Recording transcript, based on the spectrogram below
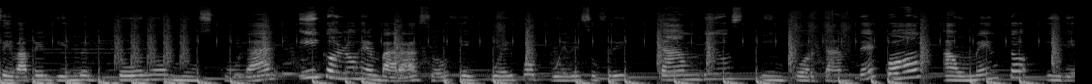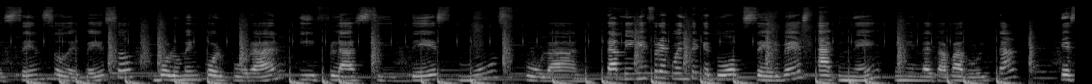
se va perdiendo el tono muscular y con los embarazos el cuerpo puede sufrir cambios importantes con aumento y descenso de peso, volumen corporal y flacidez muscular. También es frecuente que tú observes acné en la etapa adulta que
